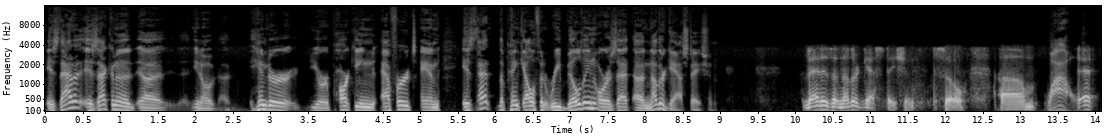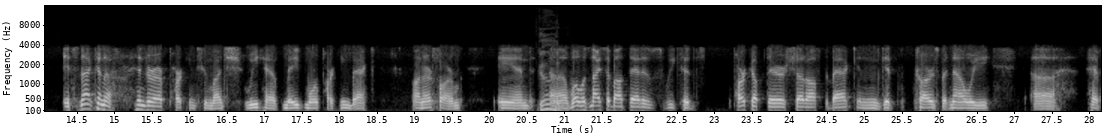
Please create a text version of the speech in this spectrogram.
Is that is that going to uh, you know hinder your parking efforts? And is that the Pink Elephant rebuilding, or is that another gas station? That is another gas station. So, um, wow, that it's not going to hinder our parking too much. We have made more parking back on our farm, and uh, what was nice about that is we could park up there, shut off the back, and get cars. But now we uh, have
